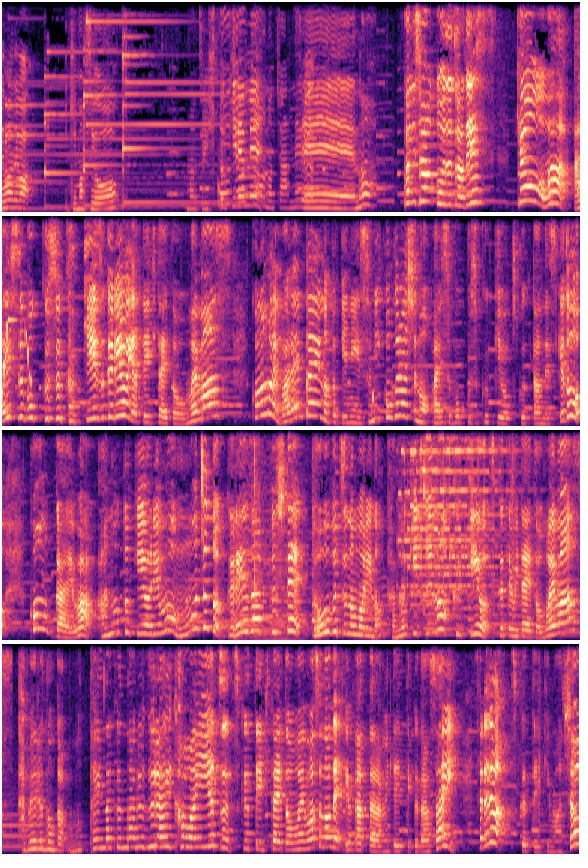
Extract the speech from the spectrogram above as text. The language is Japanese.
ではでは、いきますよ。まず一切れ目。せーの。こんにちは、工場長です。今日はアイスボックスクッキー作りをやっていきたいと思います。この前バレンタインの時にすみっこ暮らしのアイスボックスクッキーを作ったんですけど、今回はあの時よりももうちょっとグレードアップして動物の森のたぬきちのクッキーを作ってみたいと思います。食べるのがもったいなくなるぐらい可愛いやつ作っていきたいと思いますので、よかったら見ていってください。それでは作っていきましょう。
